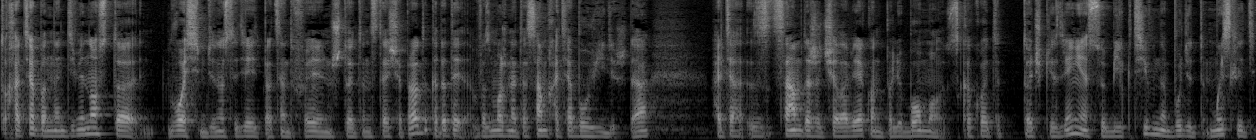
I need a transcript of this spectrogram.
хотя бы на 98-99% уверен, что это настоящая правда, когда ты, возможно, это сам хотя бы увидишь, да, Хотя сам даже человек, он по-любому с какой-то точки зрения субъективно будет мыслить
